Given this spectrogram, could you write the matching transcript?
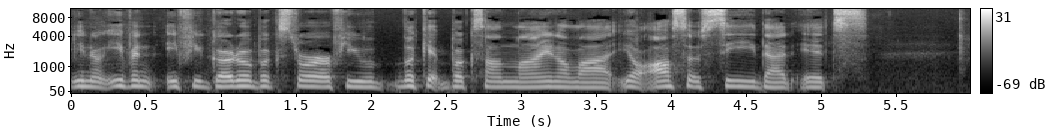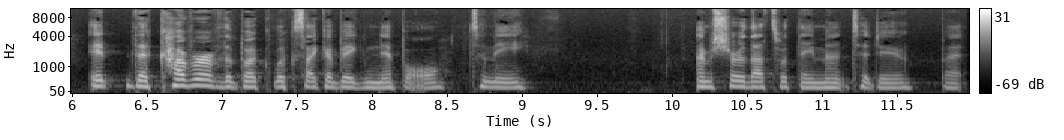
you know, even if you go to a bookstore or if you look at books online a lot, you'll also see that it's, it, the cover of the book looks like a big nipple to me. I'm sure that's what they meant to do, but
